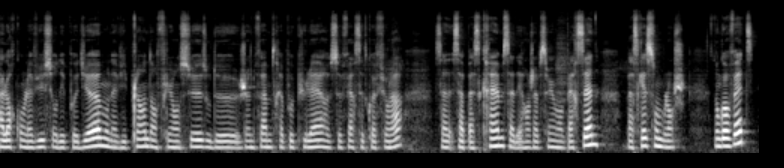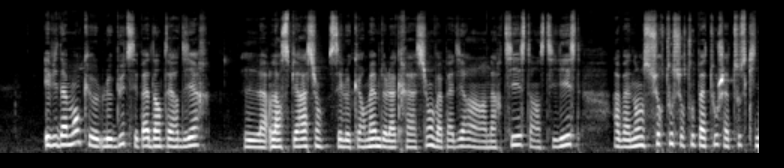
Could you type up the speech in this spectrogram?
alors qu'on l'a vu sur des podiums, on a vu plein d'influenceuses ou de jeunes femmes très populaires se faire cette coiffure-là. Ça, passe crème, ça dérange absolument personne parce qu'elles sont blanches. Donc en fait, évidemment que le but, c'est pas d'interdire l'inspiration, c'est le cœur même de la création. On va pas dire à un artiste, à un styliste, ah ben non, surtout, surtout pas touche à tout ce qui,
